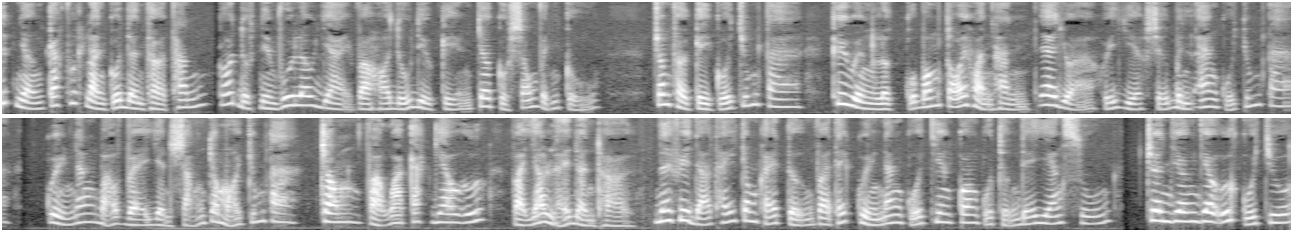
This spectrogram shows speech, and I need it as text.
Tiếp nhận các phước lành của đền thờ thánh, có được niềm vui lâu dài và họ đủ điều kiện cho cuộc sống vĩnh cửu. Trong thời kỳ của chúng ta, khi quyền lực của bóng tối hoành hành đe dọa hủy diệt sự bình an của chúng ta, quyền năng bảo vệ dành sẵn cho mỗi chúng ta trong và qua các giao ước và giáo lễ đền thờ. Nephi đã thấy trong khải tượng và thấy quyền năng của chiên con của Thượng Đế giáng xuống trên dân giao ước của Chúa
